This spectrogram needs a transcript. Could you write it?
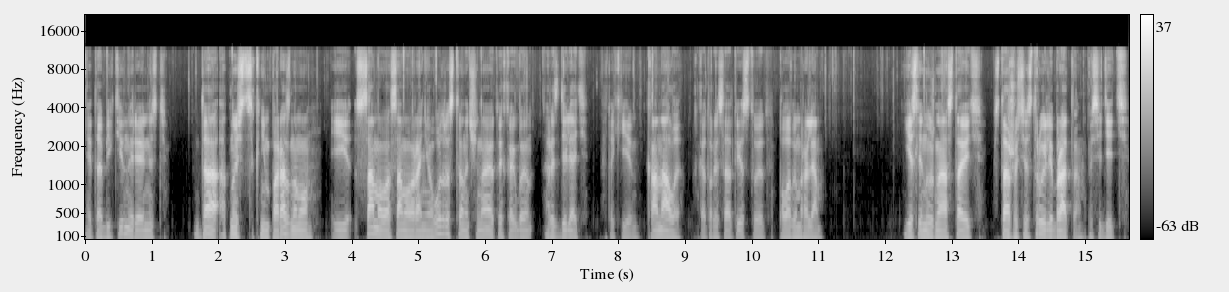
это объективная реальность. Да, относятся к ним по-разному, и с самого-самого раннего возраста начинают их как бы разделять в такие каналы, которые соответствуют половым ролям. Если нужно оставить старшую сестру или брата посидеть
